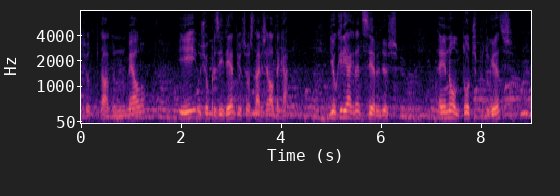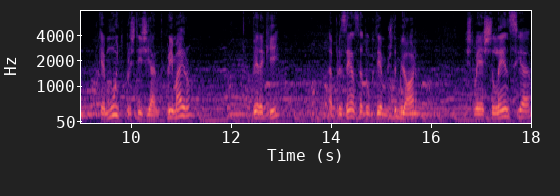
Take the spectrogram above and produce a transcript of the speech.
o Sr. Deputado Nuno Melo, e o Sr. Presidente e o Sr. Secretário-Geral da CAP. E eu queria agradecer-lhes, em nome de todos os portugueses, porque é muito prestigiante, primeiro, ver aqui a presença do que temos de melhor, isto é, a excelência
